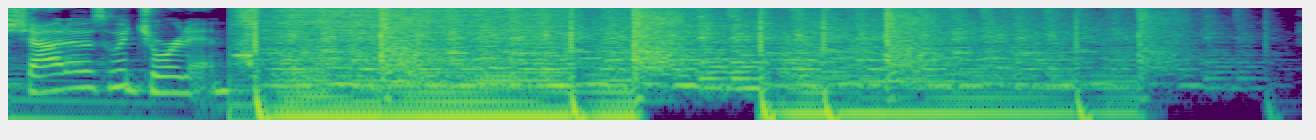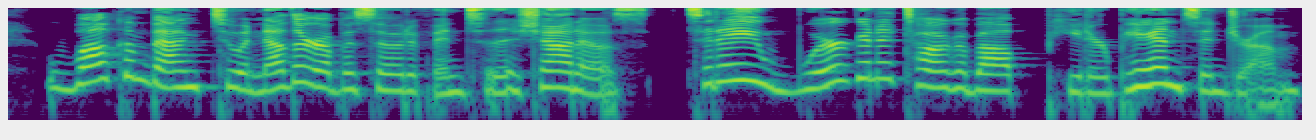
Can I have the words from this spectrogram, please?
Shadows with Jordan. Welcome back to another episode of Into the Shadows. Today, we're going to talk about Peter Pan syndrome.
